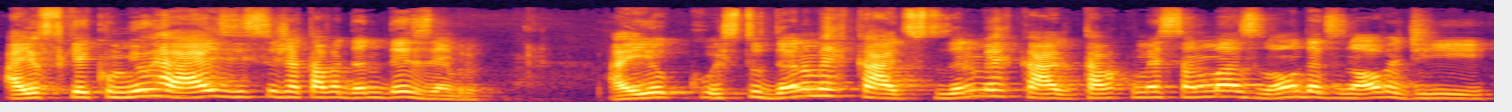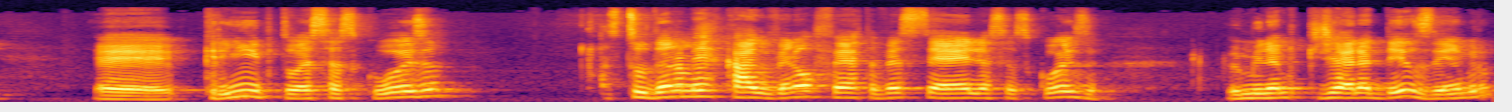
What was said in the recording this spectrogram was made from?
Aí eu fiquei com mil reais e isso já tava dando dezembro. Aí eu estudando mercado, estudando mercado, tava começando umas ondas novas de é, cripto, essas coisas. Estudando mercado, vendo oferta, VCL, essas coisas. Eu me lembro que já era dezembro,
